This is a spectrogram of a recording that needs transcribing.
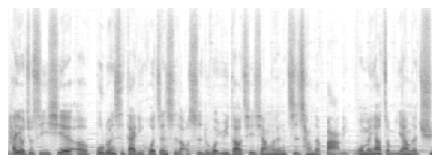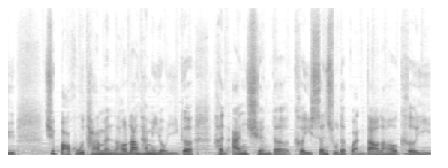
还有就是一些呃不论是代理或正式老师，如果遇到这些相关职场的霸凌，我们要怎么样的去去保护他们，然后让他们有一个很安全的可以申诉的管道，然后可以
